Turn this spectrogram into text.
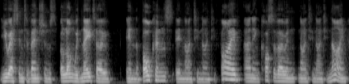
US interventions along with NATO in the Balkans in 1995 and in Kosovo in 1999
